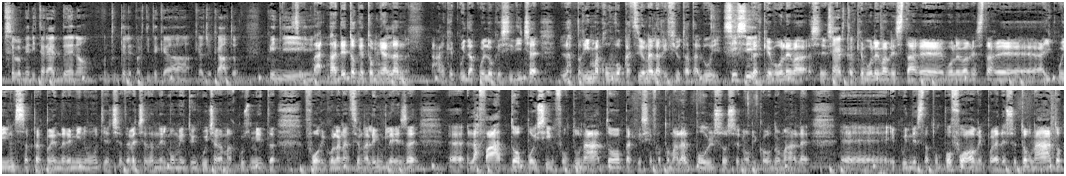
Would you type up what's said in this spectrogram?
se lo meriterebbe, no? Con tutte le partite che ha, che ha giocato. Quindi... Sì, ma va detto che Tommy Allen, anche qui da quello che si dice, la prima convocazione l'ha rifiutata lui. Sì, sì. Perché voleva, sì, certo. perché voleva, restare, voleva restare ai Queens per prendere minuti, eccetera, eccetera. Nel momento in cui c'era Marcus Smith fuori con la nazionale inglese, eh, l'ha fatto, poi si è infortunato perché si è fatto male al polso, se non ricordo male, eh, e quindi è stato un po' fuori. Poi adesso è tornato,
